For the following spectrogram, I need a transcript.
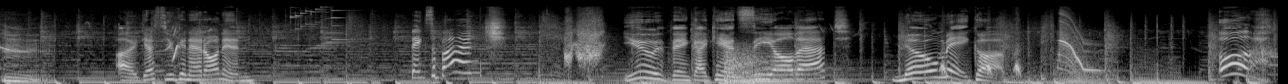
Hmm. I guess you can head on in. Thanks a bunch! You think I can't see all that? No makeup. Ugh!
